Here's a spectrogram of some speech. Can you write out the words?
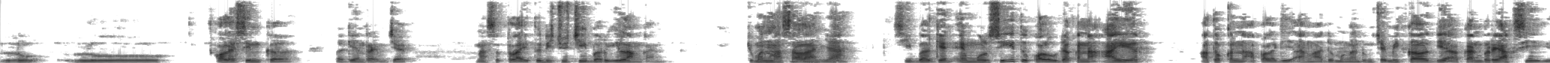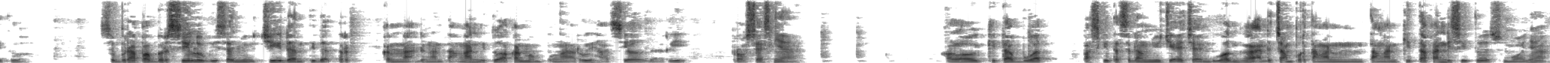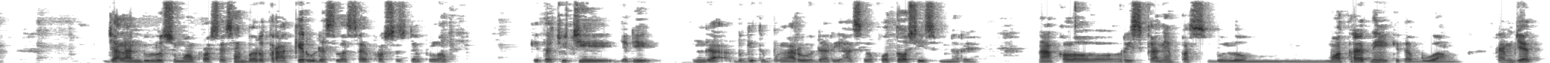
lu lu olesin ke bagian remjet. Nah setelah itu dicuci baru hilang kan. Cuman masalahnya si bagian emulsi itu kalau udah kena air atau kena apalagi yang ada mengandung chemical dia akan bereaksi gitu. Seberapa bersih lu bisa nyuci dan tidak terkena dengan tangan itu akan mempengaruhi hasil dari prosesnya. Kalau kita buat pas kita sedang nyuci ECN2 nggak ada campur tangan tangan kita kan di situ semuanya jalan dulu semua prosesnya baru terakhir udah selesai proses develop kita cuci. Jadi nggak begitu pengaruh dari hasil foto sih sebenarnya. Nah kalau riskannya pas belum motret nih kita buang remjet.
